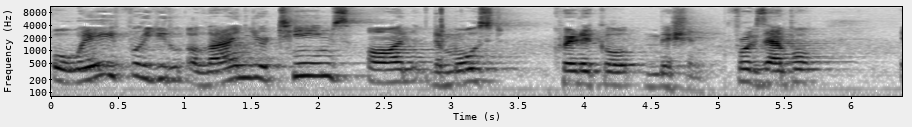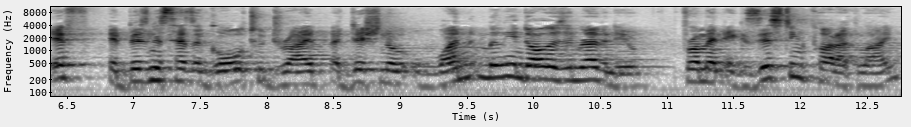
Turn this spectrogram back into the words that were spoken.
a way for you to align your teams on the most critical mission. For example, if a business has a goal to drive additional $1 million in revenue from an existing product line,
